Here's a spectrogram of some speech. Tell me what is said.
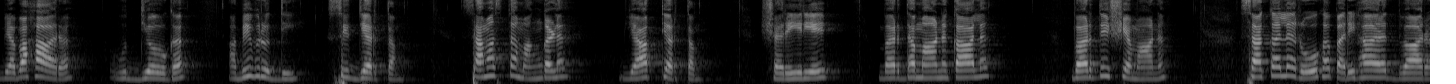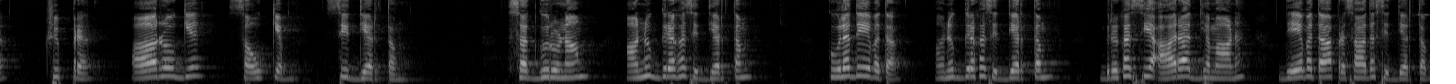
ವ್ಯವಹಾರ ಉದ್ಯೋಗ ಅಭಿವೃದ್ಧಿ ಸಿದ್ಧ್ಯರ್ಥಂ ಸಮಸ್ತಮಂಗಳ ವ್ಯಾಪ್ತ್ಯರ್ಥಂ ಶರೀರೇ ವರ್ಧಮಾನಕಾಲ ವರ್ಧಿಷ್ಯಮಾನ ಸಕಲ ರೋಗ ಪರಿಹಾರದ್ವಾರ ಕ್ಷಿಪ್ರ ಆರೋಗ್ಯ ಸೌಖ್ಯಂ ಸಿದ್ಧ್ಯರ್ಥಂ ಸದ್ಗುರುಣಾಂ ಅನುಗ್ರಹ ಸಿದ್ಧ್ಯರ್ಥಂ ಕುಲದೇವತ ಅನುಗ್ರಹ ಸಿದ್ಧ್ಯರ್ಥಂ ಗೃಹಸ್ಯ ಆರಾಧ್ಯಮಾನ ದೇವತಾ ಪ್ರಸಾದ ಸಿದ್ಧ್ಯರ್ಥಂ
